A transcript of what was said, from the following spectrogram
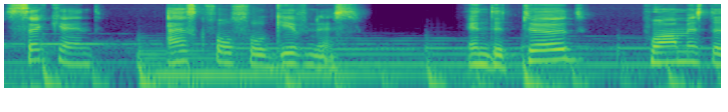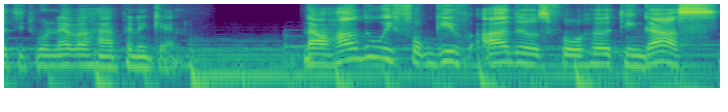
Second, ask for forgiveness. And the third, promise that it will never happen again. Now, how do we forgive others for hurting us?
